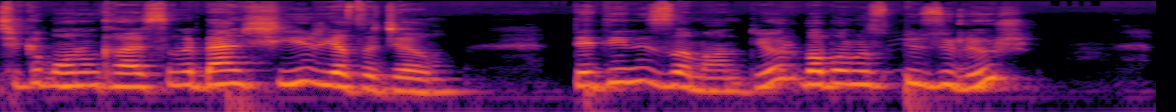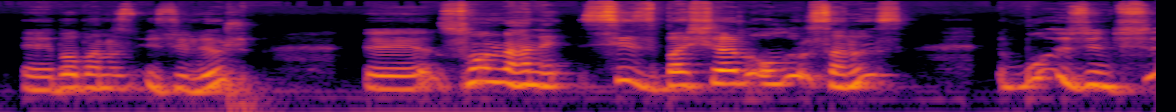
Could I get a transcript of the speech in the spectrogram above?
çıkıp onun karşısına ben şiir yazacağım dediğiniz zaman diyor babanız üzülür, babanız üzülür. Sonra hani siz başarılı olursanız bu üzüntüsü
